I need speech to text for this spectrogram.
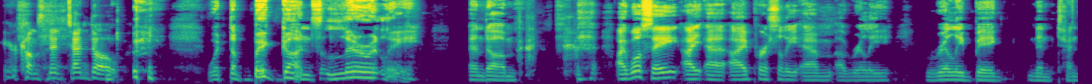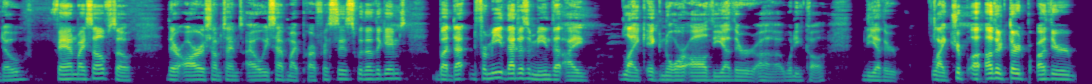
Here comes Nintendo. with the big guns, literally. And um, I will say I uh, I personally am a really really big Nintendo fan myself, so there are sometimes I always have my preferences with other games, but that for me that doesn't mean that I like ignore all the other uh what do you call the other like trip uh, other third other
